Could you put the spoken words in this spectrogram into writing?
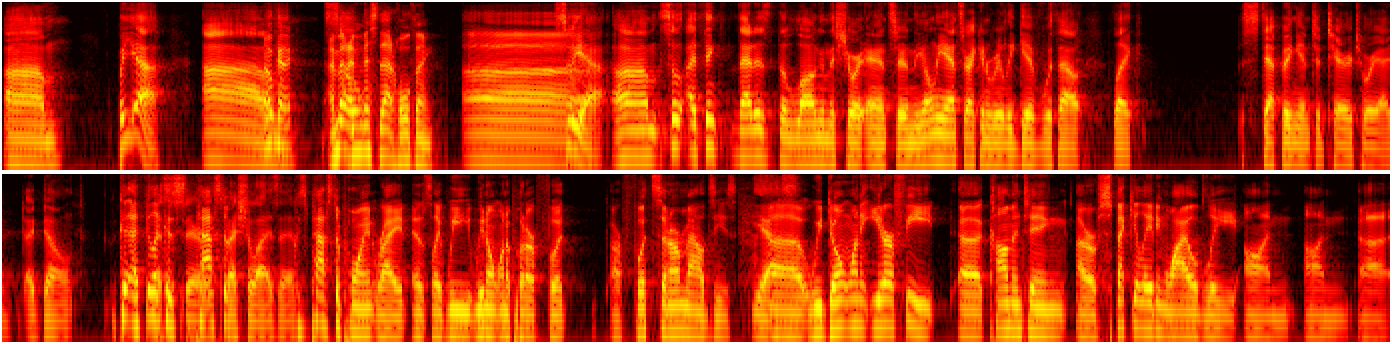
Um, but yeah. Um, Okay. I, so- I missed that whole thing. Uh, So yeah, um, so I think that is the long and the short answer, and the only answer I can really give without like stepping into territory I I don't. I feel like because necessarily past a, specialize in. cause past a point, right? It's like we we don't want to put our foot our foots and our mouthsies. Yes. Uh, we don't want to eat our feet uh, commenting or speculating wildly on on uh,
